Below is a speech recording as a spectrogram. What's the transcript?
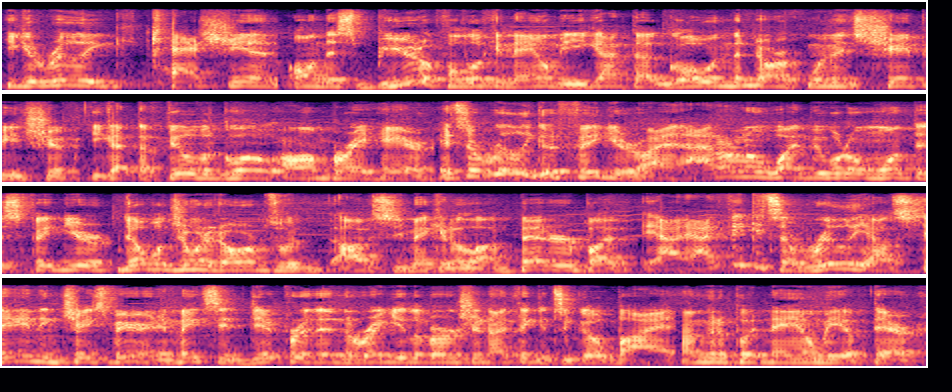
You can really cash in on this beautiful looking Naomi. You got the glow-in-the-dark Women's Championship. You got the Feel the Glow ombre hair. It's a really good figure. I, I don't know why people don't want this figure. Double jointed arms would obviously make it a lot better, but I, I think it's a really outstanding Chase variant. It makes it different than the regular version. I think it's a go buy it. I'm going to put Naomi up there.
